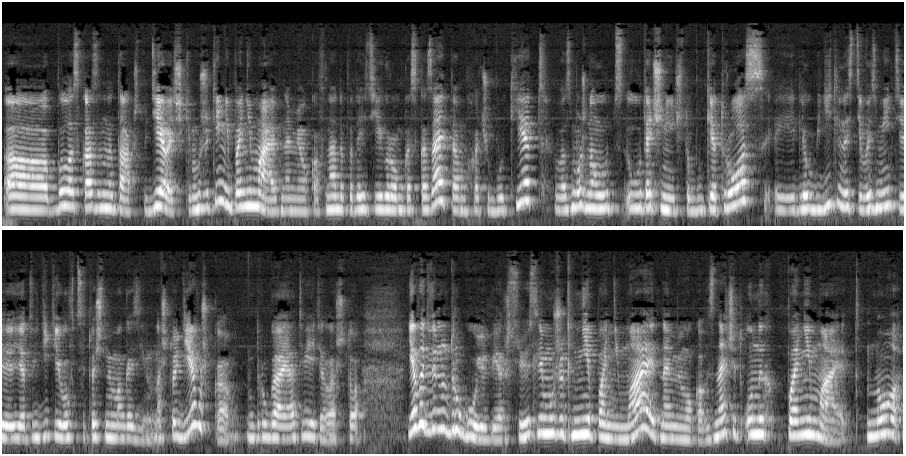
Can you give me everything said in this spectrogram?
А, Было сказано так, что девочки, мужики не понимают намеков, надо подойти и громко сказать, там, хочу букет, возможно, ут- уточнить, что букет роз, и для убедительности возьмите и отведите его в цветочный магазин. На что девушка, другая, ответила, что я выдвину другую версию. Если мужик не понимает намеков, значит, он их понимает, но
